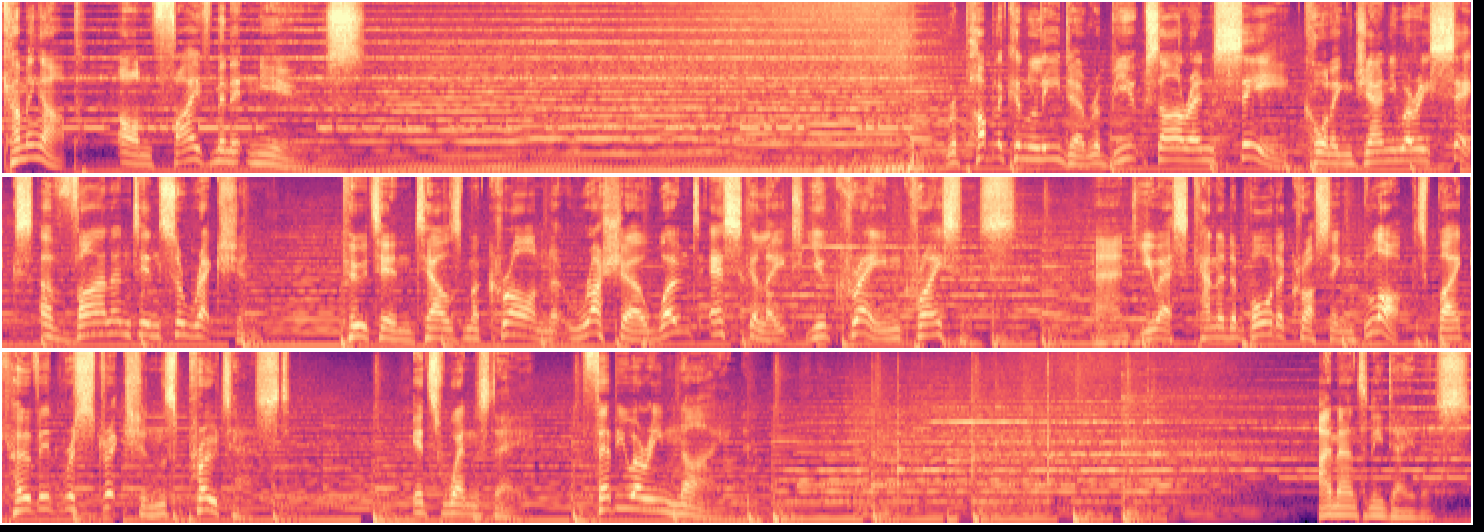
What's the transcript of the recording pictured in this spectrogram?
Coming up on 5 Minute News. Republican leader rebukes RNC, calling January 6 a violent insurrection. Putin tells Macron Russia won't escalate Ukraine crisis. And US Canada border crossing blocked by COVID restrictions protest. It's Wednesday, February 9. I'm Anthony Davis.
